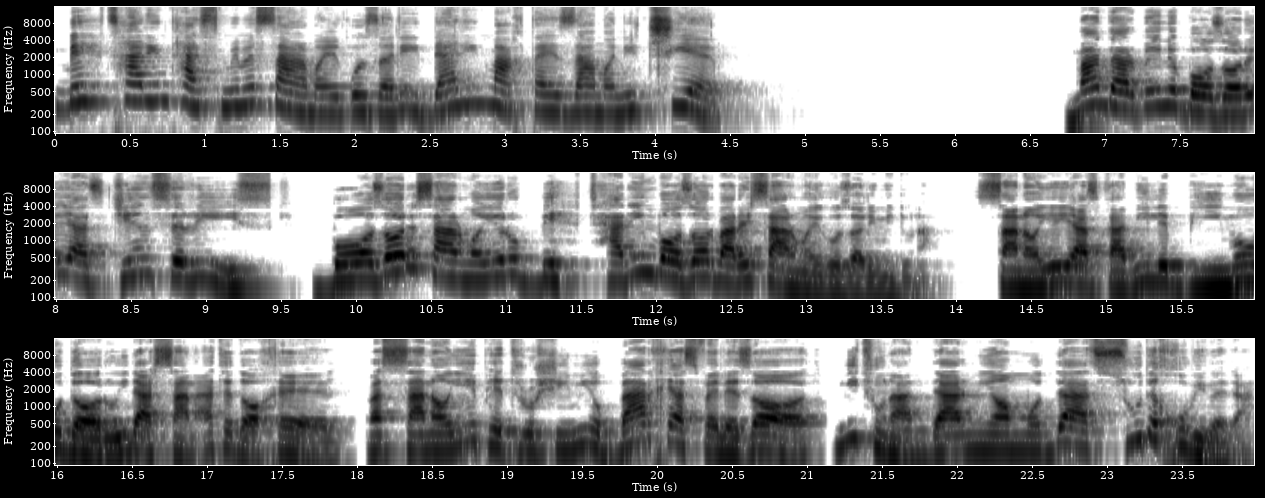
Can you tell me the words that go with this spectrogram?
بهترین تصمیم سرمایه گذاری در این مقطع زمانی چیه؟ من در بین بازاره از جنس ریسک بازار سرمایه رو بهترین بازار برای سرمایه گذاری می‌دونم. صنایعی از قبیل بیمه و دارویی در صنعت داخل و صنایع پتروشیمی و برخی از فلزات می‌تونن در میان مدت سود خوبی بدن.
